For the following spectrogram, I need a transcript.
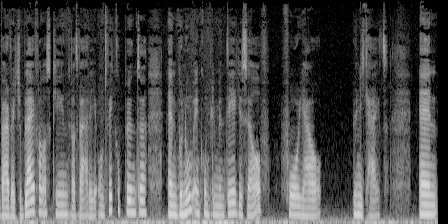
waar werd je blij van als kind? Wat waren je ontwikkelpunten? En benoem en complimenteer jezelf voor jouw uniekheid. En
